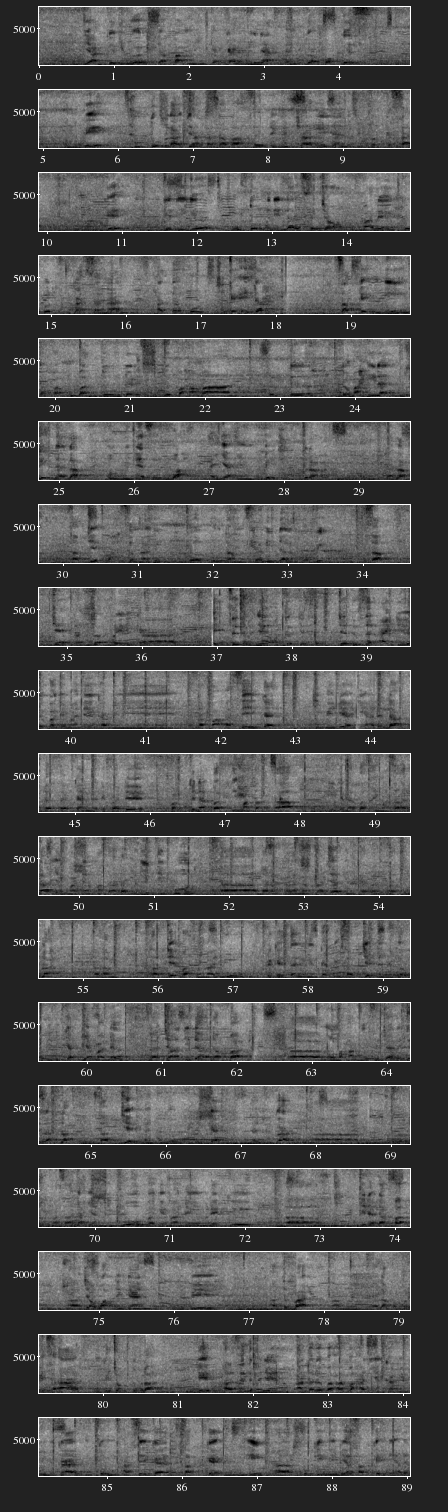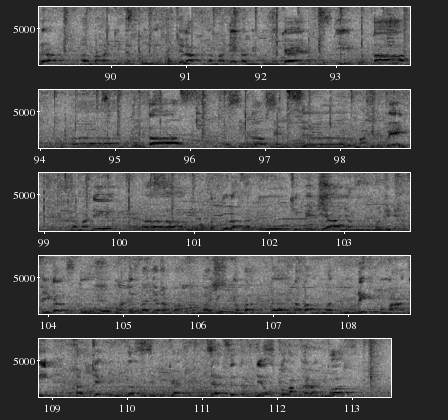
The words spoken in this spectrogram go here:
Yang kedua, dapat meningkatkan minat dan juga fokus murid untuk belajar tata bahasa dengan cara yang lebih berkesan. Okey. Ketiga, untuk menilai sejauh mana keberkesanan ataupun keedah subjek ini dapat membantu dari segi kefahaman serta kemahiran murid dalam membina sebuah ayat yang lebih dramatis dalam subjek bahasa Melayu terutama sekali dalam topik subjek dan juga predikat. Seterusnya untuk cetusan idea bagaimana kami dapat hasilkan key media ini adalah berdasarkan daripada kenal pasti masalah. Kenal pasti masalah yang mana masalah ini timbul uh, dalam kalangan pelajar tingkatan satu lah dalam subjek bahasa Melayu berkaitan dengan topik subjek dan juga pendidikan yang mana pelajar tidak dapat uh, memahami secara jelaslah subjek dan juga pendidikan. Dan juga pemeriksaan sebagai contohlah. Okey uh, seterusnya antara bahan-bahan yang kami gunakan untuk menghasilkan subjek ini uh, bukit media subjek ini adalah uh, bahan kita sekolah sajalah. Yang mana kami gunakan seperti kotak uh, kertas dan juga pensel marker pen yang mana uh, membentuklah satu kit media yang boleh dihasilkan untuk mata pelajaran bahasa Melayu yang dapat membantu murid memahami subjek dan juga pendidikan. Dan seterusnya untuk anggaran kos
